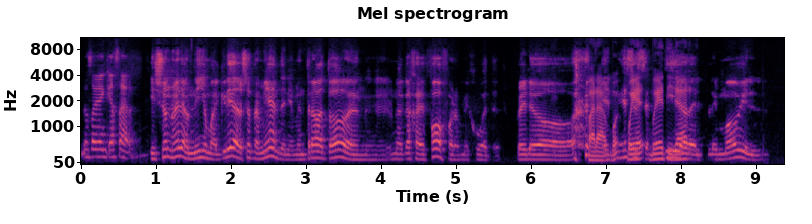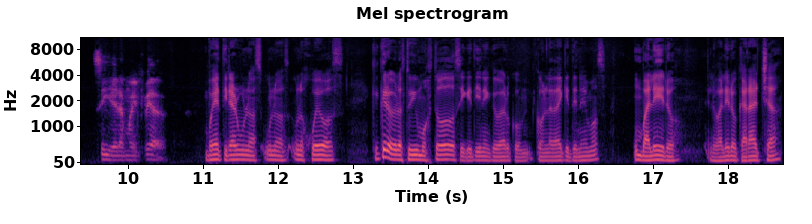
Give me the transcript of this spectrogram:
no sabían qué hacer. Y yo no era un niño malcriado, yo también tenía, me entraba todo en una caja de fósforo mis juguetes. Pero Pará, en voy, ese voy a, voy a sentido tirar, del Playmobil, sí, era malcriado. voy a tirar unos, unos, unos juegos que creo que los tuvimos todos y que tienen que ver con, con la edad que tenemos. Un valero, el valero caracha,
